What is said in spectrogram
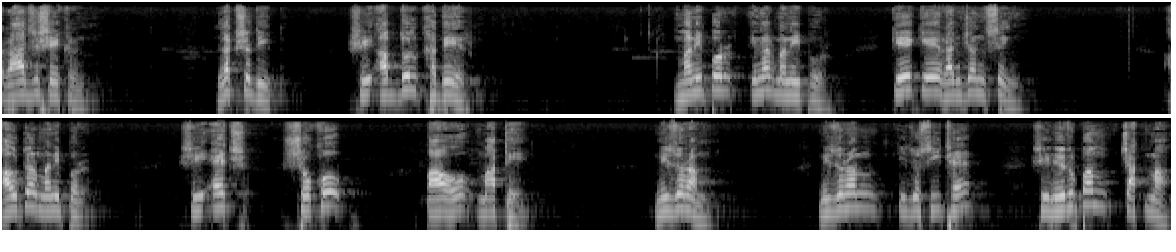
Rajasekharan, Lakshadweep, Shri Abdul Khader Manipur inner Manipur K K Ranjan Singh outer Manipur Shri H Shokho Pao Mate मिजोरम मिजोरम की जो सीट है श्री निरुपम चकमा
